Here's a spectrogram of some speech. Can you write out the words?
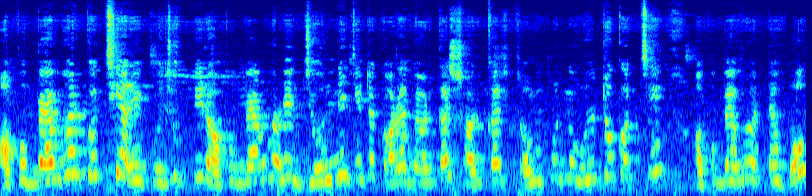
অপব্যবহার করছি আর এই প্রযুক্তির অপব্যবহারের জন্য যেটা করা দরকার সরকার সম্পূর্ণ উল্টো করছে অপব্যবহারটা হোক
